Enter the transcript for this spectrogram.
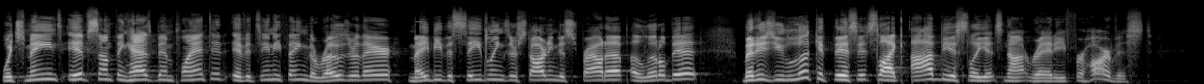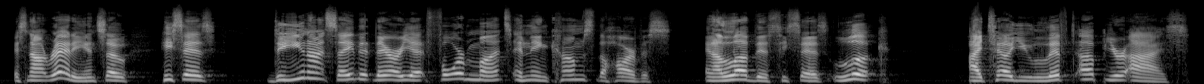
which means if something has been planted, if it's anything, the rows are there, maybe the seedlings are starting to sprout up a little bit. But as you look at this, it's like obviously it's not ready for harvest. It's not ready. And so he says, Do you not say that there are yet four months and then comes the harvest? And I love this. He says, Look, I tell you, lift up your eyes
